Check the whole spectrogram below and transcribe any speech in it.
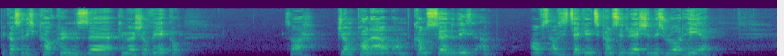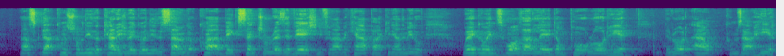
because of this Cochrane's uh, commercial vehicle. So I jump on out, I'm concerned with these, I'm obviously taking into consideration this road here, that's, that comes from the other carriage. We're going the other side. We've got quite a big central reservation, if you like, with car parking down the middle. We're going towards Adelaide on Port Road here. The road out comes out here.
